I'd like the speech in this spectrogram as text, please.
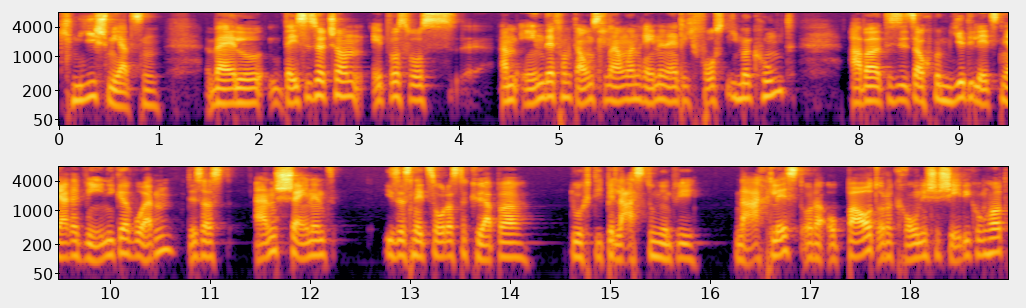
Knieschmerzen? Weil das ist halt schon etwas, was am Ende von ganz langen Rennen eigentlich fast immer kommt. Aber das ist jetzt auch bei mir die letzten Jahre weniger worden. Das heißt, anscheinend ist es nicht so, dass der Körper durch die Belastung irgendwie nachlässt oder abbaut oder chronische Schädigung hat,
